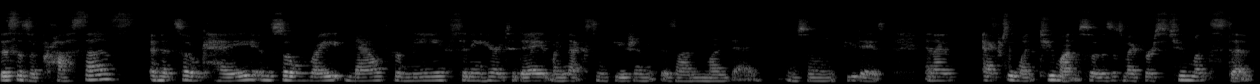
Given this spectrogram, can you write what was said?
this is a process and it's okay. And so, right now, for me, sitting here today, my next infusion is on Monday. And so, in a few days. And I actually went two months. So, this is my first two month stint.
